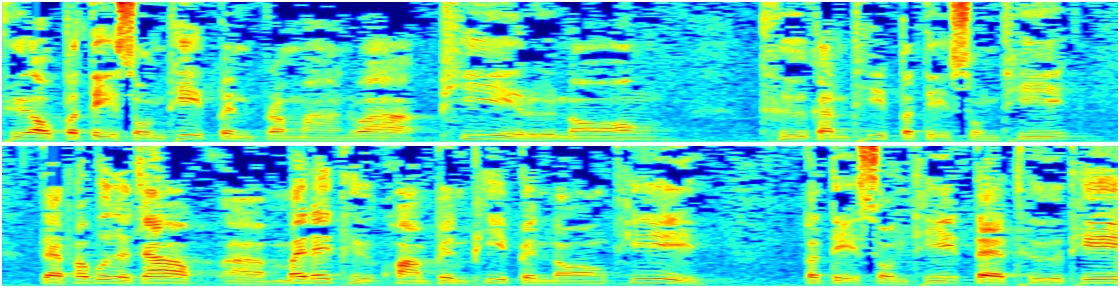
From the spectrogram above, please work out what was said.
ถือเอาปฏิสนธิเป็นประมาณว่าพี่หรือน้องถือกันที่ปฏิสนธิ แต่พระพุทธเจ้าไม่ได้ถือความเป็นพี่เป็นน้องที่ปฏิสนธิแต่ถือที่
